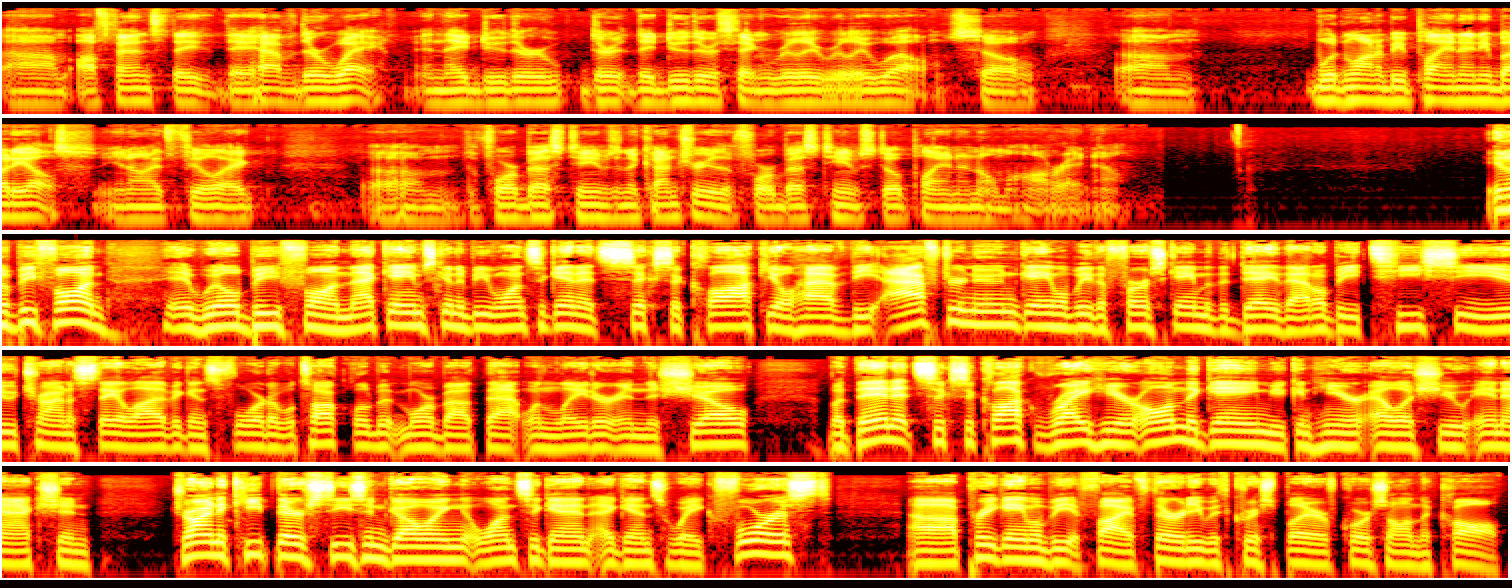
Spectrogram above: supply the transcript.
Um, offense, they they have their way and they do their, their they do their thing really really well. So, um, wouldn't want to be playing anybody else. You know, I feel like um, the four best teams in the country are the four best teams still playing in Omaha right now. It'll be fun. It will be fun. That game's going to be once again at six o'clock. You'll have the afternoon game. Will be the first game of the day. That'll be TCU trying to stay alive against Florida. We'll talk a little bit more about that one later in the show. But then at six o'clock, right here on the game, you can hear LSU in action, trying to keep their season going once again against Wake Forest. Uh, pregame will be at five thirty with Chris Blair, of course, on the call.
